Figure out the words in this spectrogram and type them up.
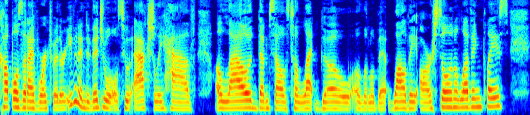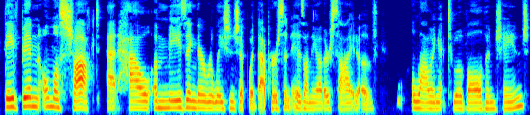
couples that I've worked with, or even individuals who actually have allowed themselves to let go a little bit while they are still in a loving place, they've been almost shocked at how amazing their relationship with that person is on the other side of allowing it to evolve and change.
